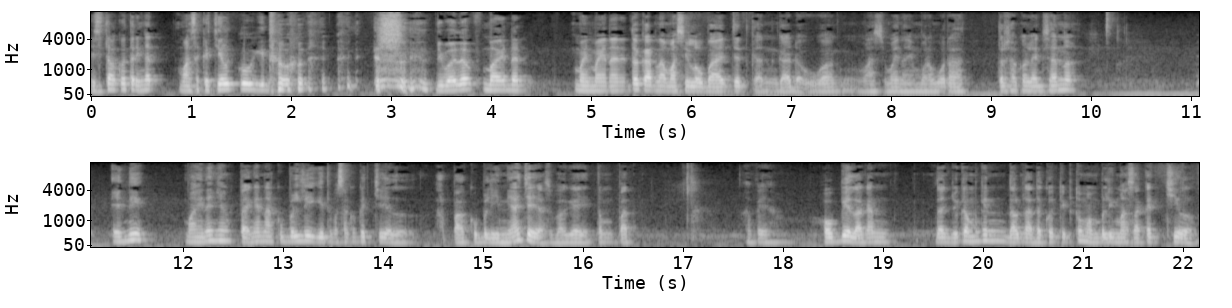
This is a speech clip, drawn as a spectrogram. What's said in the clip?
di situ aku teringat masa kecilku gitu. Di mana mainan main-mainan itu karena masih low budget kan nggak ada uang masih mainan yang murah-murah. Terus aku lihat di sana ini mainan yang pengen aku beli gitu pas aku kecil. Apa aku beli ini aja ya sebagai tempat apa ya hobi lah kan. Dan juga mungkin dalam tanda kutip itu membeli masa kecil.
